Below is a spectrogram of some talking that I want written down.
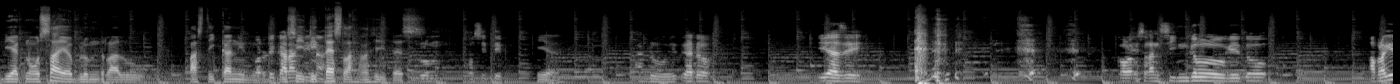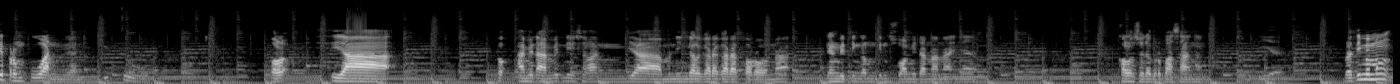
diagnosa ya belum terlalu pastikan itu Baru di masih dites lah masih dites Belum positif. iya Aduh, itu aduh. Iya sih. Kalau misalkan single gitu apalagi perempuan kan. itu Kalau ya amit-amit nih misalkan dia meninggal gara-gara corona yang ditinggal mungkin suami dan anaknya kalau sudah berpasangan. Iya. Berarti memang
